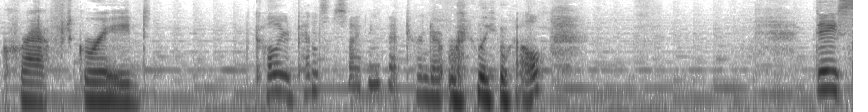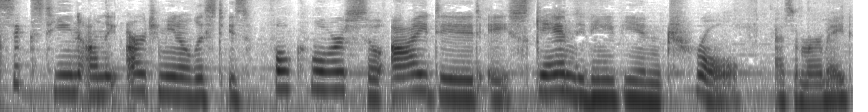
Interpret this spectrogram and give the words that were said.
craft grade colored pencils, I think that turned out really well. Day 16 on the Art Amino list is folklore, so I did a Scandinavian troll as a mermaid,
